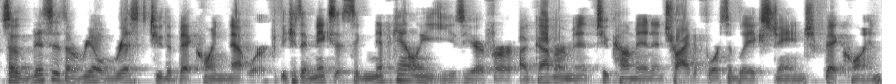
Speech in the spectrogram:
So this is a real risk to the Bitcoin network because it makes it significantly easier for a government to come in and try to forcibly exchange Bitcoin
